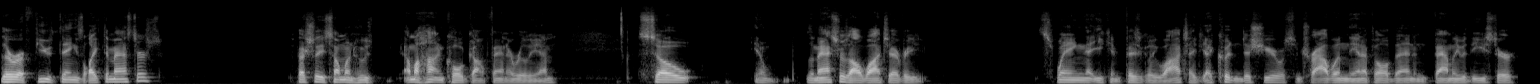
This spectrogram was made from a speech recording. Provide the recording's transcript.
there are a few things like the Masters especially someone who's I'm a hot and cold golf fan. I really am. So, you know, the Masters I'll watch every swing that you can physically watch. I, I couldn't this year with some traveling, the NFL event, and family with Easter.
